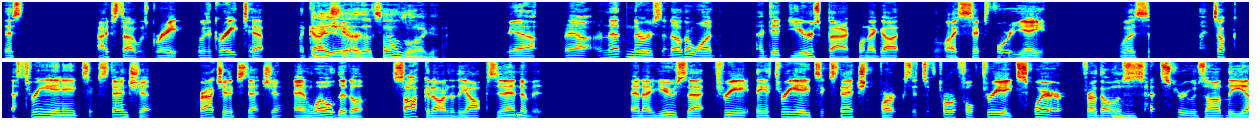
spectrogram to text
this I just thought it was great. It was a great tip. The Yeah, guy yeah, shared. that sounds like it. Yeah, yeah. And then there was another one I did years back when I got my 648 was I took a 3 8 extension, ratchet extension, and welded a socket onto the opposite end of it. And I used that 3 the 3 8 extension part because it's a powerful 3 8 square for those set screws on the uh,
